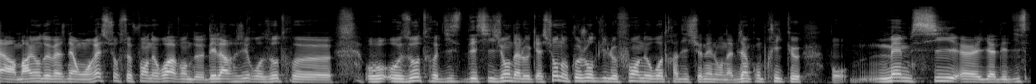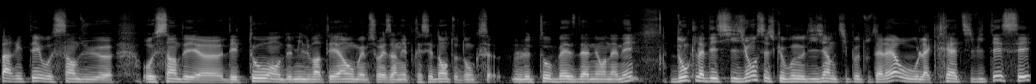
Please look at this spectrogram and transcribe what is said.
Alors Marion de Wagner, on reste sur ce fonds en euros avant d'élargir aux autres, euh, décisions d'allocation. Donc aujourd'hui, le fonds en euros traditionnel, on a bien compris que bon, même s'il si, euh, y a des disparités au sein, euh, sein des, taux en 2021 ou même sur les années précédentes, donc le taux baisse d'année en année. Donc la décision, c'est ce que vous nous disiez un petit peu tout à l'heure, où la créativité, c'est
